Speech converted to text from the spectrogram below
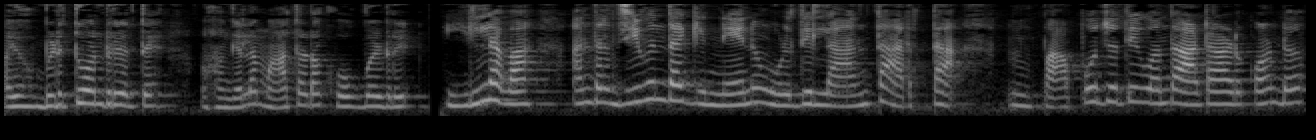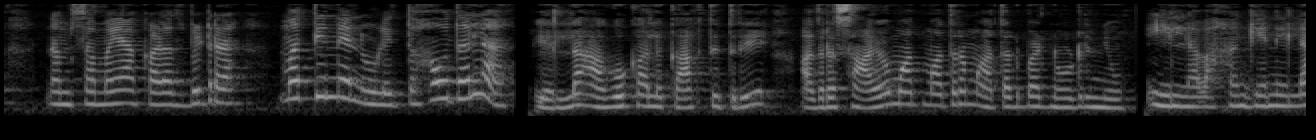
ಅಯ್ಯೋ ಬಿಡ್ತು ಅನ್ರಿ ಅಂತೆ. ಹಾಗೆಲ್ಲ ಮಾತಾಡಕ್ ಹೋಗ್ಬೇಡ್ರಿ. ಇಲ್ಲವ ಅಂದ್ರೆ ಜೀವನದಾಗ ಇನ್ನೇನು ಉಳಿದಿಲ್ಲ ಅಂತ ಅರ್ಥ. ಪಾಪು ಜೊತೆ ಒಂದು ಆಟ ಆಡ್ಕೊಂಡು ನಮ್ಮ ಸಮಯ ಕಳೆದ್ಬಿಟ್ರೆ ಮತ್ತಿನ್ನೇನು ಉಳಿತು ಹೌದಲ್ಲ? ಎಲ್ಲ ಆಗೋ ಕಾಲಕ್ಕೆ ಆಗ್ತಿತ್ರಿ. ಆದ್ರೆ ಸಾಯೋ ಮಾತು ಮಾತ್ರ ಮಾತಾಡ್ಬೇಡ ನೋಡ್ರಿ ನೀವು. ಇಲ್ಲವ ಹಂಗೇನಿಲ್ಲ.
